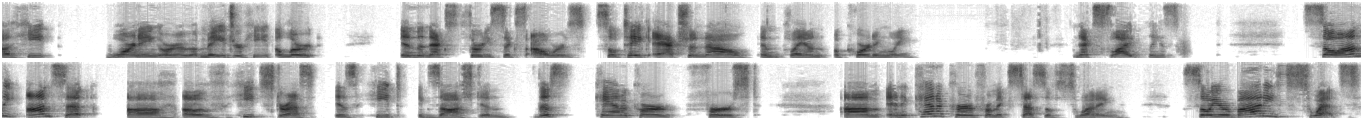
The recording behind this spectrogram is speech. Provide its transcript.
a heat warning or a major heat alert in the next 36 hours. So take action now and plan accordingly. Next slide, please. So on the onset uh, of heat stress is heat exhaustion. This can occur first, um, and it can occur from excessive sweating. So your body sweats,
